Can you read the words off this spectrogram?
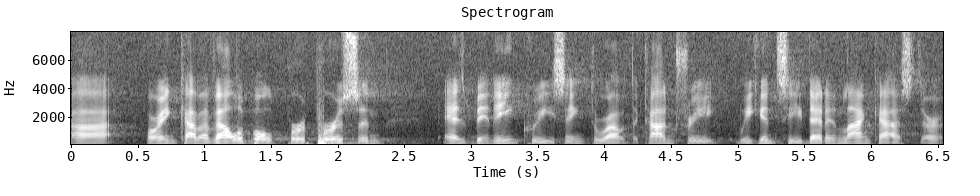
uh, or income available per person has been increasing throughout the country. We can see that in Lancaster,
